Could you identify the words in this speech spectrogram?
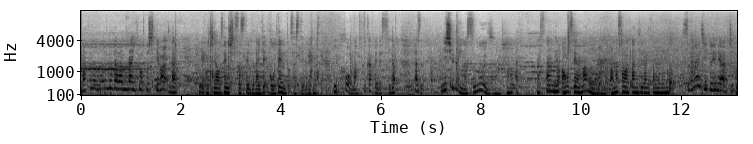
マクドナルド側の代表としてはこちらを選出させていただいて5点とさせていただきます一方マックカフェですがまず2種類のスムージー野菜の青さやマンゴーの甘さは感じられたもののスムージーというよりはちょっと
